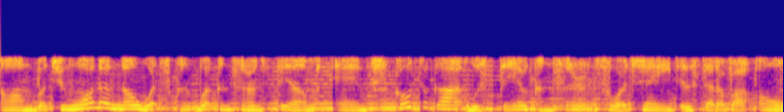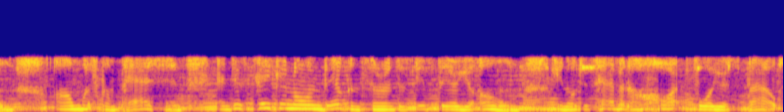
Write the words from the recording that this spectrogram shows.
Um, but you want to know what's what concerns them and go to God with their concerns for a change instead of our own, um, with compassion and just taking on their concerns as if they're your own. You know, just having a heart for your spouse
